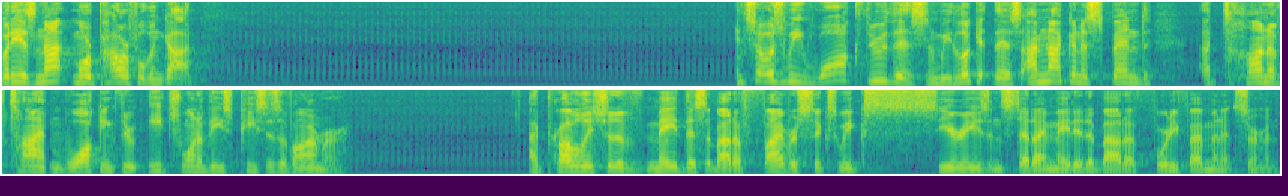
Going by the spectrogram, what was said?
But he is not more powerful than God. And so, as we walk through this and we look at this, I'm not going to spend a ton of time walking through each one of these pieces of armor. I probably should have made this about a five or six week series. Instead, I made it about a 45 minute sermon.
